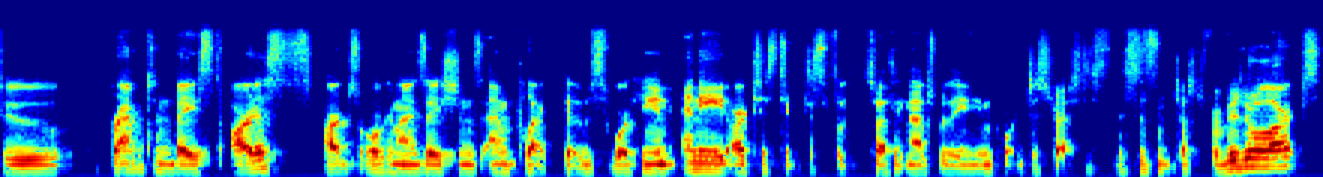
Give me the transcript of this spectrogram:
to Brampton-based artists, arts organizations, and collectives working in any artistic discipline. So I think that's really important to stress. This, this isn't just for visual arts.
